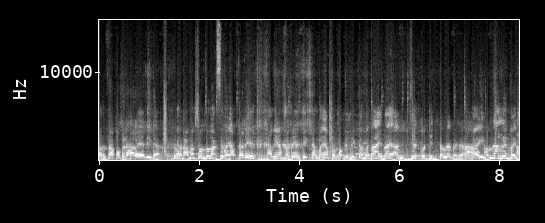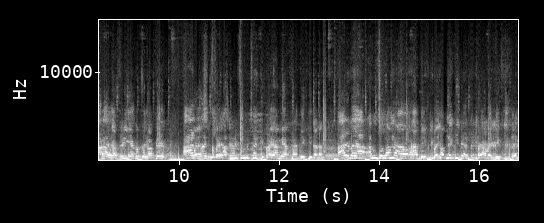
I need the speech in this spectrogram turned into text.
আর তা পকেটে হারাইয়া দিলা কারণ আমার সন্দেহ লাগছে ভাই আপনারে। আমি আপনারে দেখতাম ভাই আপনার পকেটে দেখতাম ভাই। ভাই ভাই আমি চেক করতে দিতাম না ভাই। ভাই আমরা শুনেন ভাই আপনি ইয়ে করছেন আপনি আরে ভাই ভাই, আসেন, ভাই, আসেন। আপনার সমস্যা কি ভাই। ভাই আমি আপনার দেখি আরে ভাই আমি বললাম না হ্যাঁ দেখি ভাই। আপনি কি দেন? ভাই ভাই দেখি দেন?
